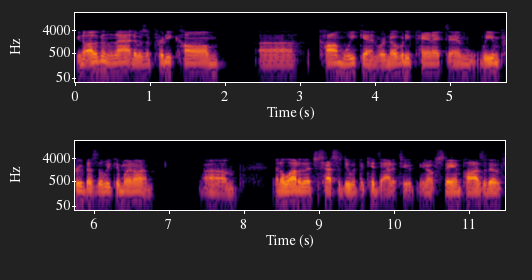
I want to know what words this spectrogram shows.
you know, other than that, it was a pretty calm, uh, calm weekend where nobody panicked, and we improved as the weekend went on. Um, and a lot of that just has to do with the kid's attitude, you know, staying positive,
